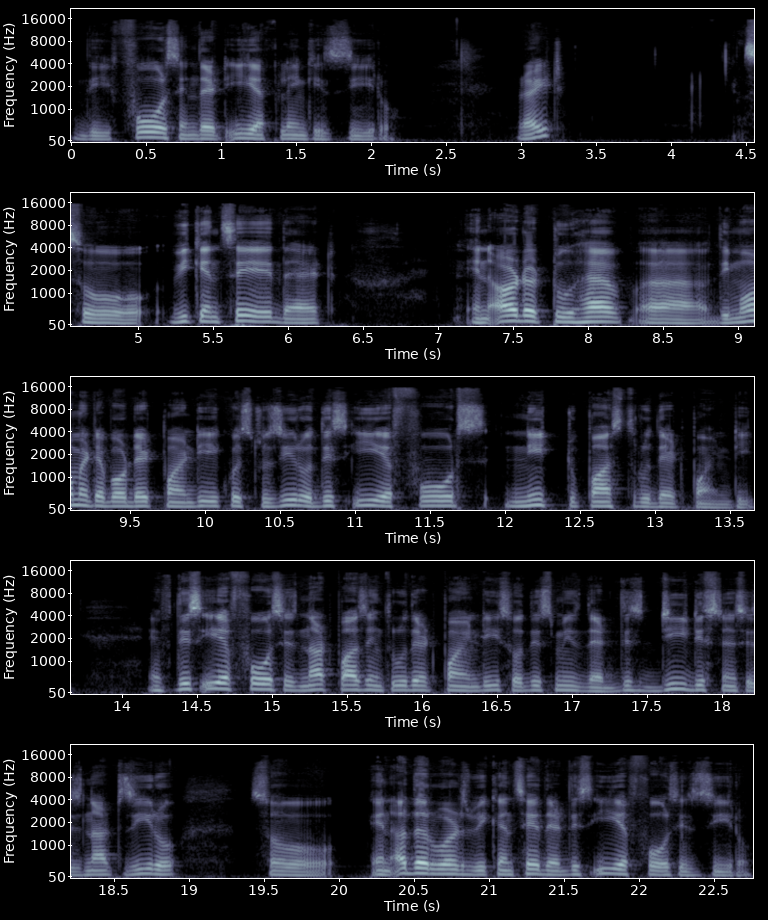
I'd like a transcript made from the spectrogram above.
the force in that EF link is 0 right. So, we can say that in order to have uh, the moment about that point d equals to 0 this EF force need to pass through that point d if this EF force is not passing through that point D, so this means that this D distance is not 0. So, in other words, we can say that this EF force is 0,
